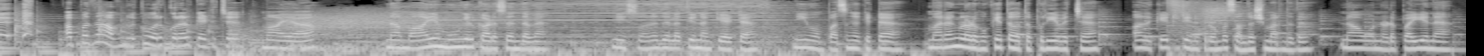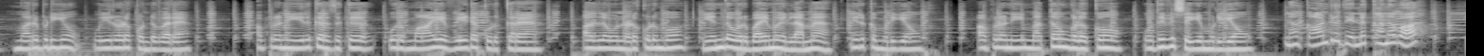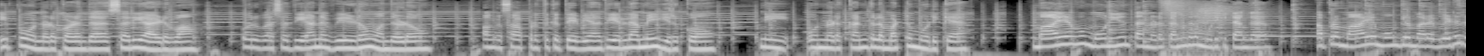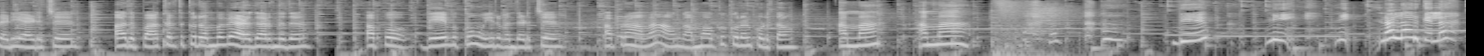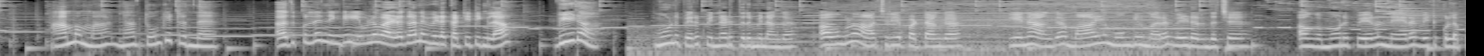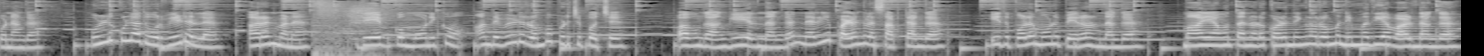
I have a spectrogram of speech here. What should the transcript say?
அப்பதான் அவங்களுக்கு ஒரு குரல் கேட்டுச்சு. மாயா நான் மாய மூங்கில் காடை சேர்ந்தவன். நீ சொன்னது எல்லாத்தையும் நான் கேட்டேன். நீ உன் பசங்க கிட்ட மரங்களோட முக்கியத்துவத்தை புரிய வச்ச. அதை கேட்டுட்டு எனக்கு ரொம்ப சந்தோஷமா இருந்தது. நான் உன்னோட பையனை மறுபடியும் உயிரோட கொண்டு வரேன். அப்புறம் நீ இருக்கிறதுக்கு ஒரு மாய வீடை கொடுக்கறேன். அதில் உன்னோட குடும்பம் எந்த ஒரு பயமும் இல்லாமல் இருக்க முடியும். அப்புறம் நீ மற்றவங்களுக்கும் உதவி செய்ய முடியும். நான் காண்றது என்ன கனவா? இப்போ உன்னோட குழந்தை சரியாயிடுவான். ஒரு வசதியான வீடும் வந்துடும். அங்கே சாப்பிட்றதுக்கு தேவையானது எல்லாமே இருக்கும். நீ உன்னோட கண்களை மட்டும் மூடிக்க. மாயாவும் மோனியும் தன்னோட கண்களை மூடிக்கிட்டாங்க. அப்புறம் மாய மூங்கில் மர வீடு ரெடி ஆயிடுச்சு. அது பார்க்கறதுக்கு ரொம்பவே அழகா இருந்தது. அப்போ தேவுக்கும் உயிர் வந்துடுச்சு. அப்புறம் அவன் அவங்க அம்மாவுக்கு குரல் கொடுத்தான். அம்மா அம்மா. தேவ் நீ நீ நல்லா இருக்கல ஆமாம்மா நான் தூங்கிட்டு இருந்தேன். அதுக்குள்ள நீங்க இவ்வளவு அழகான வீடை கட்டிட்டீங்களா? வீடா? மூணு பேரும் பின்னாடி திரும்பினாங்க. அவங்களும் ஆச்சரியப்பட்டாங்க. ஏன்னா அங்க மாய மூங்கில் மர வீடு இருந்துச்சு. அவங்க மூணு பேரும் நேரா வீட்டுக்குள்ள போனாங்க. உள்ளுக்குள்ள அது ஒரு வீடு இல்ல. அரண்மனை. தேவுக்கும் மோனிக்கும் அந்த வீடு ரொம்ப பிடிச்சு போச்சு. அவங்க அங்கேயே இருந்தாங்க. நிறைய பழங்களை சாப்பிட்டாங்க. இது போல மூணு பேரும் இருந்தாங்க. மாயாவும் தன்னோட குழந்தைங்களும் ரொம்ப நிம்மதியா வாழ்ந்தாங்க.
